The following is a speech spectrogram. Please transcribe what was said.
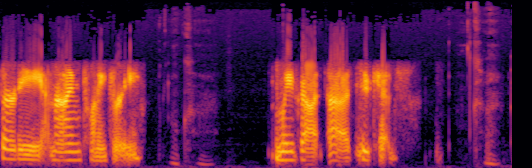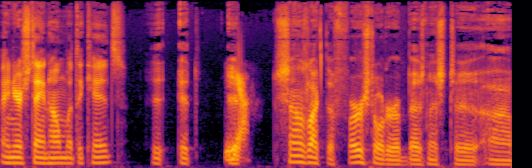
thirty, and I'm twenty-three. Okay, We've got uh, two kids. okay. and you're staying home with the kids? It it, it Yeah. sounds like the first order of business to uh,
